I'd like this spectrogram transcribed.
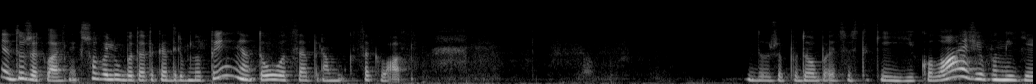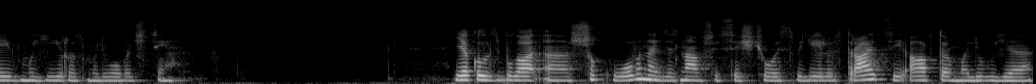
Ні, дуже класні. Якщо ви любите таке дрібнотиння, то це прям це клас. Дуже подобаються ось такі її колажі, вони є і в моїй розмальовочці. Я колись була е, шокована, дізнавшися, що із своєї ілюстрації автор малює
